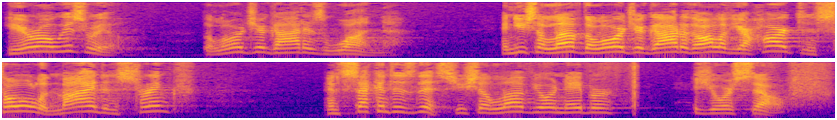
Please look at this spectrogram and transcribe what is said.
Hear, O Israel, the Lord your God is one. And you shall love the Lord your God with all of your heart and soul and mind and strength. And second is this you shall love your neighbor as yourself.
